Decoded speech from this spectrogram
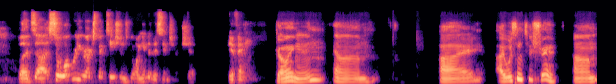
but uh, so what were your expectations going into this internship if any going in um i i wasn't too sure um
